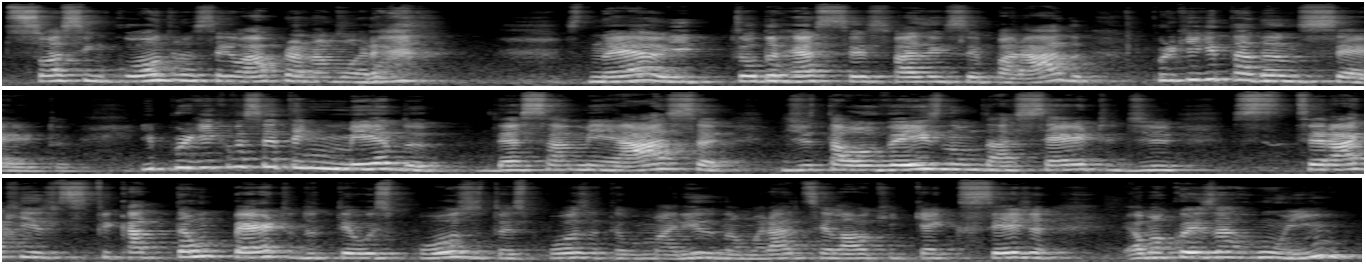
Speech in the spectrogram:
só se encontram, sei lá, para namorar? Né? E todo o resto vocês fazem separado, por que que tá dando certo? E por que que você tem medo dessa ameaça de talvez não dar certo, de será que ficar tão perto do teu esposo, tua esposa, teu marido, namorado, sei lá o que quer que seja, é uma coisa ruim?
